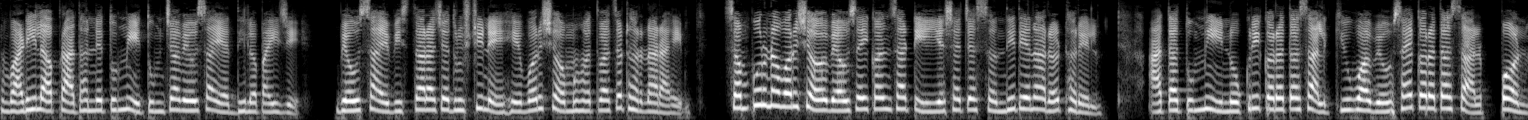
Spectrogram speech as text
वाढीला प्राधान्य तुम्ही तुमच्या व्यवसायात दिलं पाहिजे. व्यवसाय विस्ताराच्या दृष्टीने हे वर्ष महत्वाचं ठरणार आहे. संपूर्ण वर्ष व्यावसायिकांसाठी यशाच्या संधी देणारं ठरेल. आता तुम्ही नोकरी करत असाल किंवा व्यवसाय करत असाल पण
